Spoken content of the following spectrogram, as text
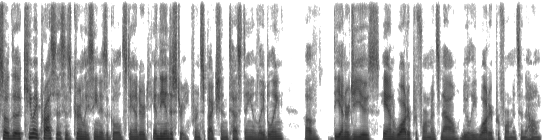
So, the QA process is currently seen as a gold standard in the industry for inspection, testing, and labeling of the energy use and water performance, now newly water performance in the home.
